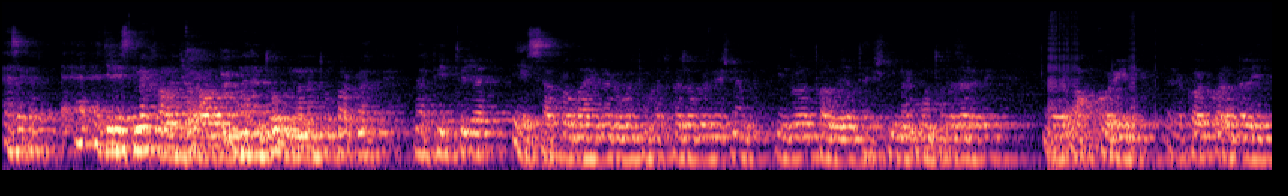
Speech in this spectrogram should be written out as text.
ezeket e- egyrészt meghaladja a Memento, Memento Park, mert, mert itt ugye észre próbáljuk meg a múltunkat feldolgozni, és nem indulattal, ahogy te is megmondtad az előbbi akkori kor, korabeli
